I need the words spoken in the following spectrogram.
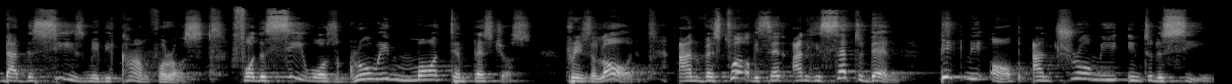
that the seas may be calm for us? For the sea was growing more tempestuous. Praise the Lord. And verse 12, he said, and he said to them, pick me up and throw me into the sea.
